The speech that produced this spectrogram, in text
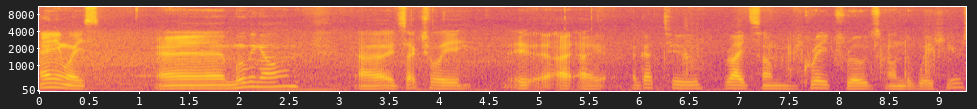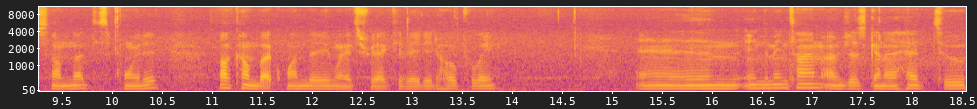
Anyways uh, moving on uh, it's actually I, I, I got to ride some great roads on the way here so I'm not disappointed. I'll come back one day when it's reactivated hopefully and in the meantime I'm just gonna head to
